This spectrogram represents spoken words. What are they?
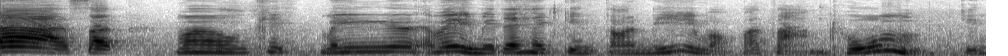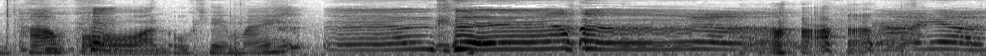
ล่าสัตว์เมาคีไม่ไม่ไม่ได้ให้กินตอนนี้บอกว่าสามทุ่มกินข้าวก่อน โอเคไหมโอเคอยาก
